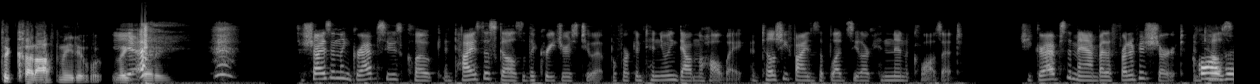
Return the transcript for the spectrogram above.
The cutoff made it like Yeah. better. So Shizan then grabs Sue's cloak and ties the skulls of the creatures to it before continuing down the hallway until she finds the blood sealer hidden in a closet. She grabs the man by the front of his shirt and tells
